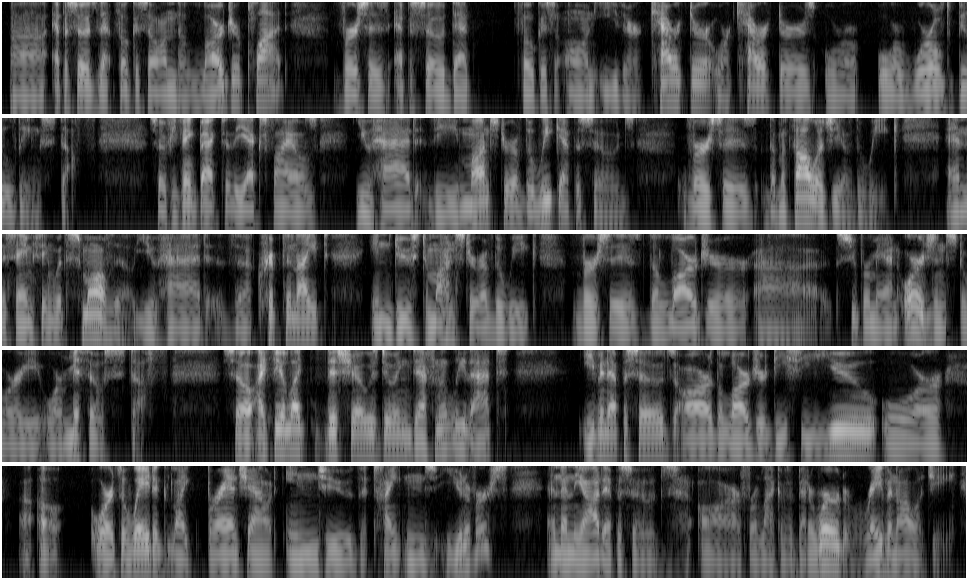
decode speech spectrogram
uh, episodes that focus on the larger plot versus episode that focus on either character or characters or or world building stuff. So if you think back to the X Files, you had the Monster of the Week episodes versus the mythology of the week. And the same thing with Smallville. You had the kryptonite induced monster of the week versus the larger uh, Superman origin story or mythos stuff. So I feel like this show is doing definitely that. Even episodes are the larger DCU or uh, or it's a way to like branch out into the Titans universe. And then the odd episodes are, for lack of a better word, Ravenology.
